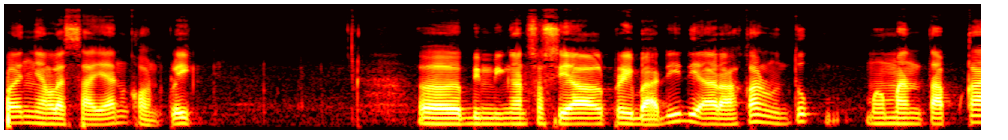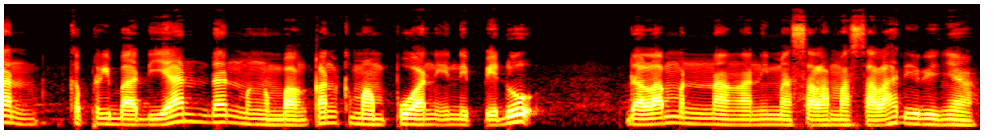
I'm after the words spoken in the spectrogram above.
penyelesaian konflik e, bimbingan sosial pribadi diarahkan untuk memantapkan kepribadian dan mengembangkan kemampuan individu dalam menangani masalah-masalah dirinya.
